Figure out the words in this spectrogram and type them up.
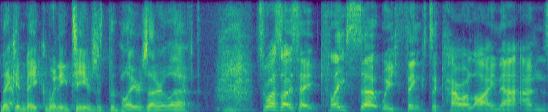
They can make winning teams with the players that are left. So as I say, Clayster, we think to Carolina and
